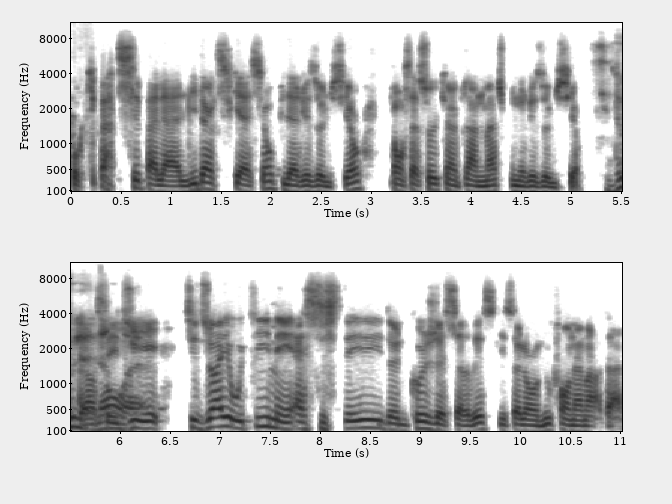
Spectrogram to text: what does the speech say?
pour qu'il participe à l'identification puis la résolution, puis on s'assure qu'il y a un plan de match puis une résolution. C'est d'où le nom. C'est du, IoT, mais assisté d'une couche de service qui est, selon nous, fondamentale.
